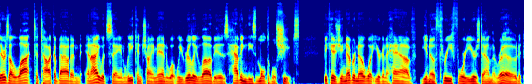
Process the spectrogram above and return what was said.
there's a lot to talk about. And, and I would say, and Lee can chime in, what we really love is having these multiple shoots because you never know what you're going to have, you know, three, four years down the road.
